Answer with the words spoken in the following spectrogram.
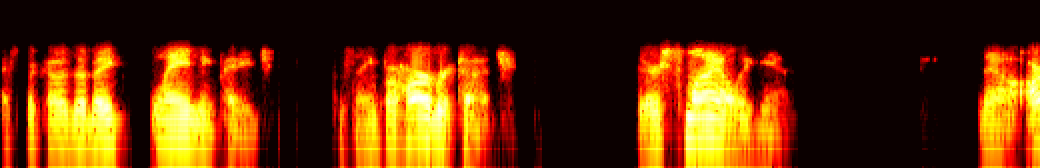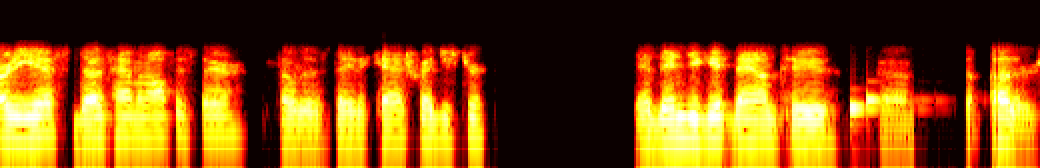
That's because of a landing page. The same for Harbortouch. There's Smile again. Now, RDS does have an office there, so does Data Cash Register. And then you get down to uh, others.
